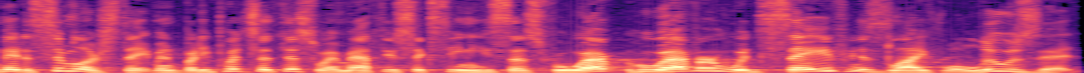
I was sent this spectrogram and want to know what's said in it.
made a similar statement, but he puts it this way Matthew 16, he says, whoever, whoever would save his life will lose it,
